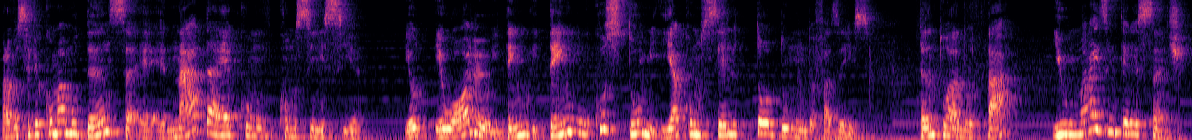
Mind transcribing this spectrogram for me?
para você ver como a mudança, é, é, nada é como, como se inicia. Eu, eu olho e tenho, e tenho o costume e aconselho todo mundo a fazer isso. Tanto a anotar e o mais interessante,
